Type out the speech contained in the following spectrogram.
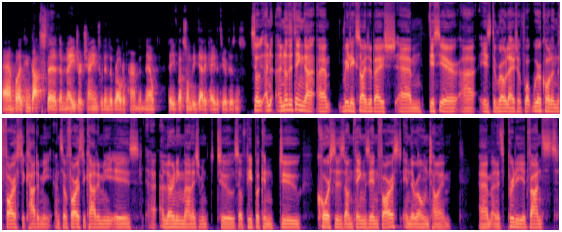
Um, but I think that's the, the major change within the grow department now that you've got somebody dedicated to your business. So an, another thing that I'm really excited about um, this year uh, is the rollout of what we're calling the Phorest Academy. And so Phorest Academy is a, a learning management tool, so people can do courses on things in Phorest in their own time, um, and it's pretty advanced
